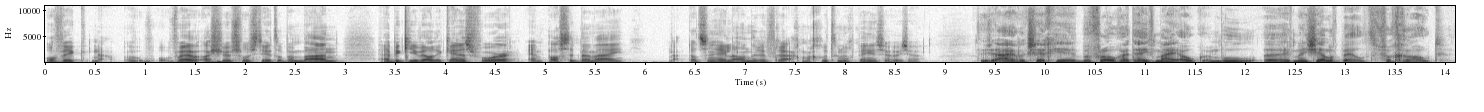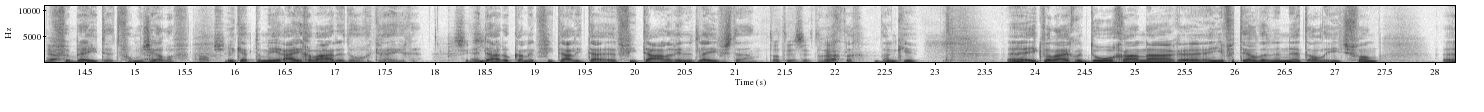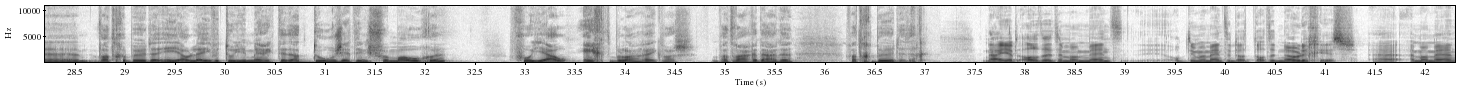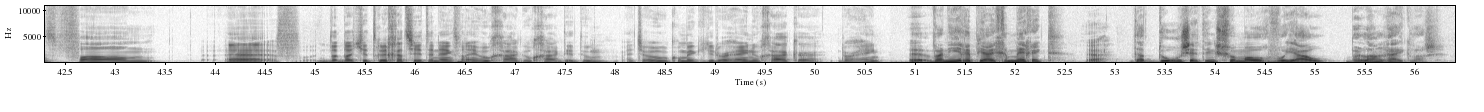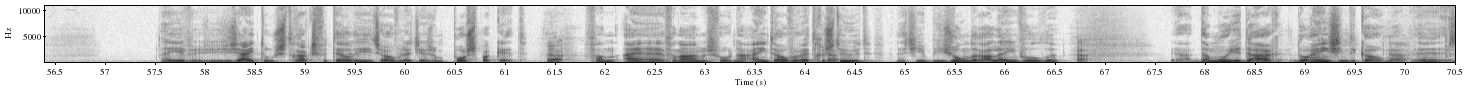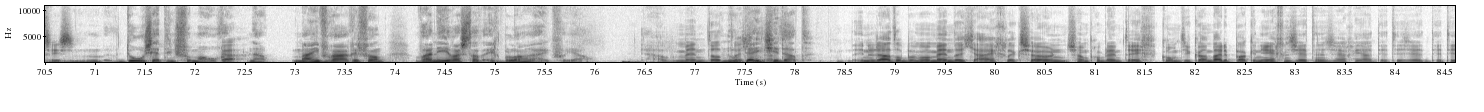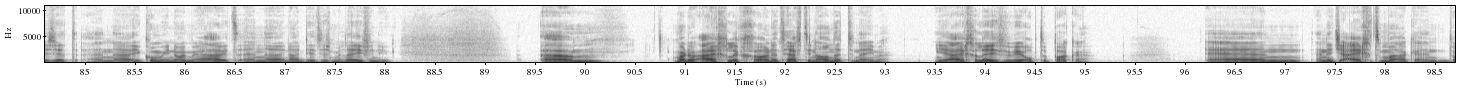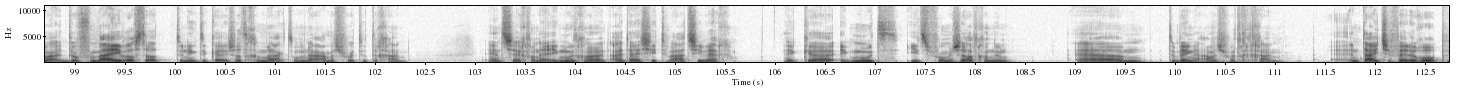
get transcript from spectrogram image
Of ik, nou, of, als je solliciteert op een baan, heb ik hier wel de kennis voor en past het bij mij? Nou, dat is een hele andere vraag, maar goed genoeg ben je sowieso. Dus eigenlijk zeg je, bevlogenheid heeft mij ook een boel, uh, heeft mijn zelfbeeld vergroot, verbeterd voor mezelf. ik heb er meer eigenwaarde door gekregen. Precies. En daardoor kan ik uh, vitaler in het leven staan. Dat is het. Prachtig, dank je. Uh, ik wil eigenlijk doorgaan naar, en je vertelde er net al iets van, wat gebeurde in jouw leven toen je merkte dat doorzettingsvermogen voor jou echt belangrijk was? Wat waren daar de, wat gebeurde er? Nou, je hebt altijd een moment op die momenten dat, dat het nodig is, uh, een moment van uh, dat, dat je terug gaat zitten en denkt van hey, hoe, ga ik, hoe ga ik dit doen? Weet je, hoe kom ik hier doorheen? Hoe ga ik er doorheen? Uh, wanneer heb jij gemerkt ja. dat doorzettingsvermogen voor jou belangrijk was? Je, je, zei toen straks, vertelde je iets over dat je zo'n postpakket ja. van, van Amersfoort naar Eindhoven werd gestuurd. Dat je je bijzonder alleen voelde. Ja. Ja, dan moet je daar doorheen zien te komen. Ja, hè? Precies. Doorzettingsvermogen. Nou, mijn vraag is van, wanneer was dat echt belangrijk voor jou? Ja, op het moment dat... hoe dat deed je, dat? Inderdaad, op het moment dat je eigenlijk zo'n zo'n probleem tegenkomt... je kan bij de pakken neer gaan zitten en zeggen... ja, dit is het, dit is het. En uh, ik kom hier nooit meer uit. En uh, nou, dit is mijn leven nu. Um, maar door eigenlijk gewoon het heft in handen te nemen. Je eigen leven weer op te pakken. En, en het je eigen te maken. En door, door voor mij was dat toen ik de keuze had gemaakt om naar Amersfoort toe te gaan. En te zeggen van nee, ik moet gewoon uit, deze situatie weg. Ik, uh, ik moet iets voor mezelf gaan doen. Um, toen ben ik naar Amersfoort gegaan. Een tijdje verderop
